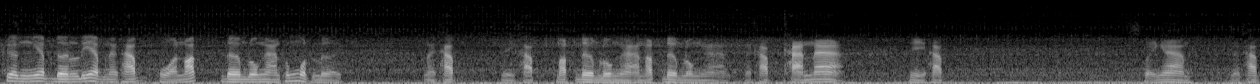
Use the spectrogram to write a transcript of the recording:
เครื่องเงียบเดินเรียบนะครับ หัวน็อตเดิมโรงงานทั้งหมดเลยนะครับนี่ครับน็อตเดิมโรงงานน็อตเดิมโรงงานนะครับคานหน้านี่ครับ สวยงามนะครับ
